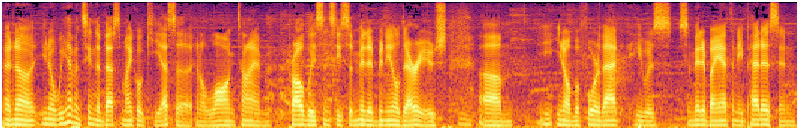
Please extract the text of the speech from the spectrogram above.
and uh, you know we haven't seen the best Michael Chiesa in a long time, probably since he submitted Beneil Dariush. Mm. Um, you know, before that he was submitted by Anthony Pettis in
